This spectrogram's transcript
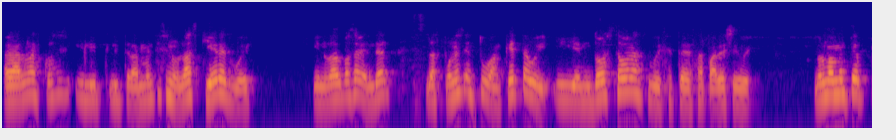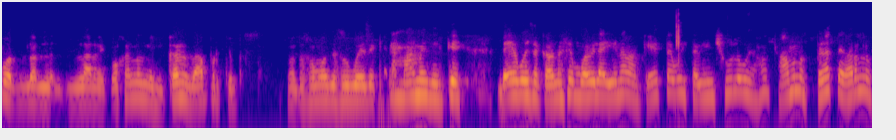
agarran las cosas y li- literalmente si no las quieres, güey, y no las vas a vender, las pones en tu banqueta, güey, y en dos horas, güey, se te desaparece, güey. Normalmente por, la, la- recogen los mexicanos, ¿verdad? Porque pues, nosotros somos de esos güeyes de que, no mames, es que, ve, güey, sacaron ese mueble ahí en la banqueta, güey, está bien chulo, güey, vámonos, espérate, agárralo.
